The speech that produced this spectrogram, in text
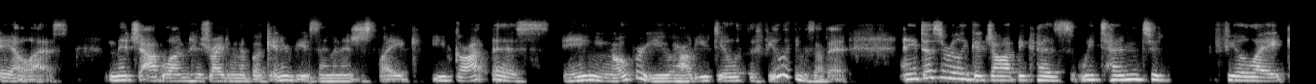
ALS, Mitch Albom, who's writing the book, interviews him and is just like, You've got this hanging over you. How do you deal with the feelings of it? And he does a really good job because we tend to feel like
